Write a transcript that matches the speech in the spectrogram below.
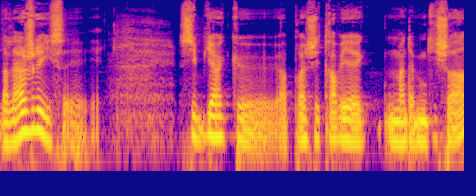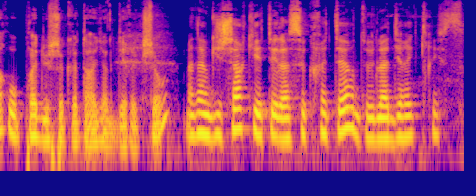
la lingerie. C'est si bien que après j'ai travaillé avec Madame Guichard auprès du secrétariat de direction. Madame Guichard qui était la secrétaire de la directrice.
